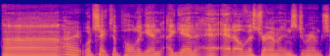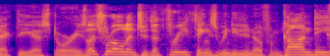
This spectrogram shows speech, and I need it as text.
Uh, all right, we'll check the poll again. Again, at Elvis Duran on Instagram. Check the uh, stories. Let's roll into the three things we need to know from Gandhi.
